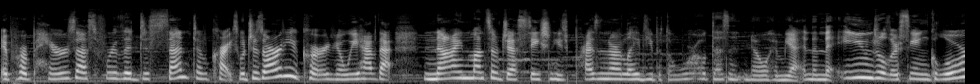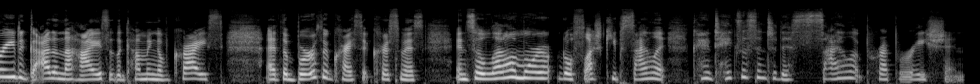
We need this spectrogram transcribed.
It prepares us for the descent of Christ, which has already occurred. You know, we have that nine months of gestation. He's present, Our Lady, but the world doesn't know him yet. And then the angels are singing glory to God in the highest at the coming of Christ, at the birth of Christ at Christmas. And so let all mortal flesh keep silent kind of takes us into this silent preparation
